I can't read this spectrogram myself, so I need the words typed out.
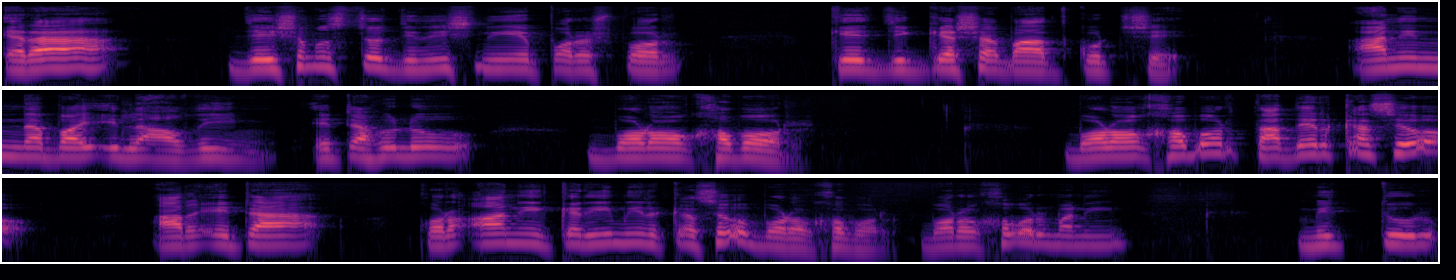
এরা যে সমস্ত জিনিস নিয়ে পরস্পরকে জিজ্ঞাসাবাদ করছে আনিন্নাবা ইল আদিম এটা হলো বড় খবর। বড় খবর তাদের কাছেও, আর এটা কোরআনে করিমের কাছেও বড় খবর। বড় খবর মানে মৃত্যুর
